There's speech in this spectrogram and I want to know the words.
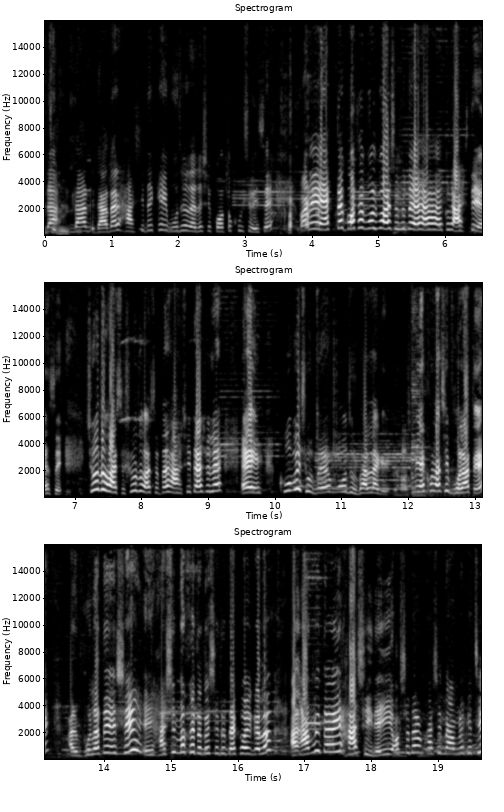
দা- খুশি। দা- দাদার হাসি দেখেই বোঝা যায় যে সে কত খুশি হয়েছে। মানে একটা কথা আসলে শুধু হ্যাঁ হ্যাঁ করে হাসতেই আছে। শুধু হাসে শুধু হাসে তার হাসিটা আসলে এই খুবই সুন্দর মধুর ভালো লাগে। আমি এখন আছি ভোলাতে আর ভোলাতে এসে এই হাসি মাখা তাদের সাথে দেখা হয়ে গেল। আর আমি তো এই হাসির এই অসাধারণ হাসির নাম রেখেছি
